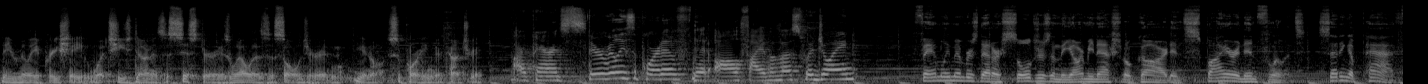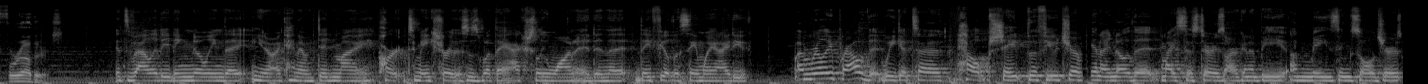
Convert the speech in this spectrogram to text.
They really appreciate what she's done as a sister as well as a soldier and, you know, supporting their country. Our parents, they were really supportive that all five of us would join. Family members that are soldiers in the Army National Guard inspire and influence, setting a path for others. It's validating knowing that, you know, I kind of did my part to make sure this is what they actually wanted and that they feel the same way I do. I'm really proud that we get to help shape the future, and I know that my sisters are going to be amazing soldiers.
